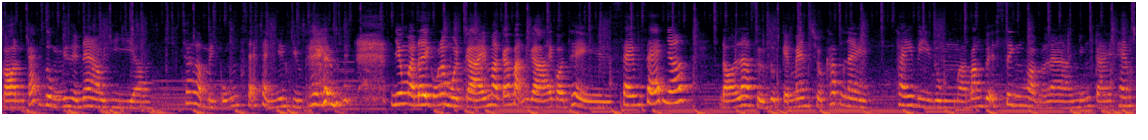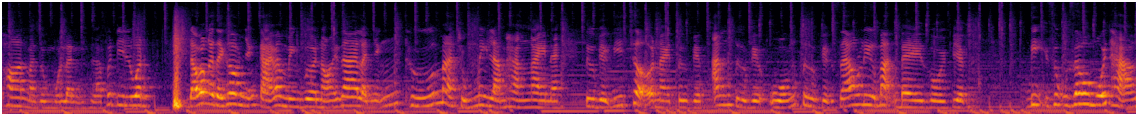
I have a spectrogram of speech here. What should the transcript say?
Còn cách dùng như thế nào thì uh, chắc là mình cũng sẽ phải nghiên cứu thêm. Nhưng mà đây cũng là một cái mà các bạn gái có thể xem xét nhá. Đó là sử dụng cái menstrual cup này thay vì dùng ờ, băng vệ sinh hoặc là những cái tampon mà dùng một lần là vứt đi luôn đó mọi người thấy không? Những cái mà mình vừa nói ra là những thứ mà chúng mình làm hàng ngày này, từ việc đi chợ này, từ việc ăn, từ việc uống, từ việc giao lưu bạn bè, rồi việc bị rụng dâu mỗi tháng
